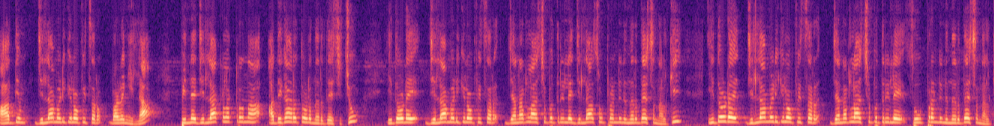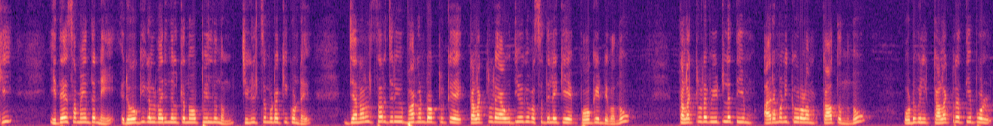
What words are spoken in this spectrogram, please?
ആദ്യം ജില്ലാ മെഡിക്കൽ ഓഫീസർ വഴങ്ങില്ല. പിന്നെ ജില്ലാ കളക്ടർ എന്ന അധികാരത്തോടെ നിർദ്ദേശിച്ചു. ഇതോടെ ജില്ലാ മെഡിക്കൽ ഓഫീസർ ജനറൽ ആശുപത്രിയിലെ ജില്ലാ സൂപ്രണ്ടിന് നിർദ്ദേശം നൽകി. ഇതോടെ ജില്ലാ മെഡിക്കൽ ഓഫീസർ ജനറൽ ആശുപത്രിയിലെ സൂപ്രണ്ടിന് നിർദ്ദേശം നൽകി. ഇതേ സമയം തന്നെ രോഗികൾ വരി നിൽക്കുന്ന ഒപ്പിയിൽ നിന്നും ചികിത്സ മുടക്കിക്കൊണ്ട് ജനറൽ സർജറി വിഭാഗം ഡോക്ടർക്ക് കളക്ടറുടെ ഔദ്യോഗിക വസതിയിലേക്ക് പോകേണ്ടി വന്നു. കളക്ടറുടെ വീട്ടിലെത്തിയും അരമണിക്കൂറോളം കാത്തുനിന്നു. ഒടുവിൽ കളക്ടർ എത്തിയപ്പോൾ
